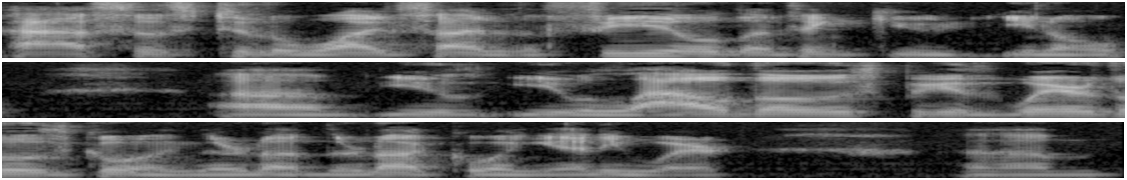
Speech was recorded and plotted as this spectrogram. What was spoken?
passes to the wide side of the field. I think you you know um, you you allow those because where are those going? They're not they're not going anywhere. Um,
